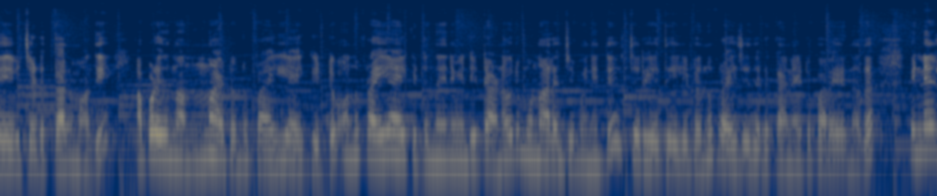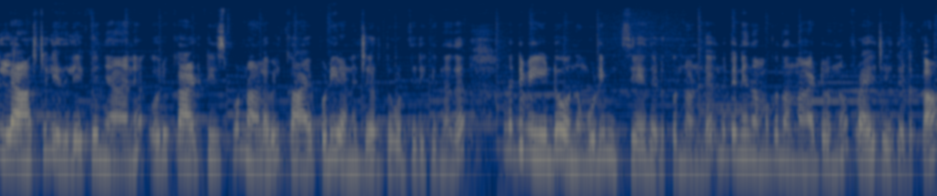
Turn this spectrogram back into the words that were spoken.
വേവിച്ചെടുത്താൽ മതി. അപ്പോൾ ഇത് നന്നായിട്ടൊന്ന് ഫ്രൈ ആയി കിട്ടും. ഒന്ന് ഫ്രൈ ആയി കിട്ടുന്നതിന് വേണ്ടിയിട്ടാണ് ഒരു മൂന്നാലഞ്ച് മിനിറ്റ് ചെറിയ തീയിലിട്ടൊന്ന് ഫ്രൈ ചെയ്തെടുക്കാനായിട്ട് പറയുന്നത്. പിന്നെ ലാസ്റ്റിൽ ഇതിലേക്ക് ഞാൻ ഒരു കാൽ ടീസ്പൂൺ അളവിൽ കായപ്പൊടിയാണ് ചേർത്ത് കൊടുത്തിരിക്കുന്നത്. എന്നിട്ട് വീണ്ടും ഒന്നും കൂടി മിക്സ് ചെയ്തെടുക്കുന്നുണ്ട്. എന്നിട്ട് ഇനി നമുക്ക് നന്നായിട്ടൊന്ന് ഫ്രൈ ചെയ്തെടുക്കാം.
